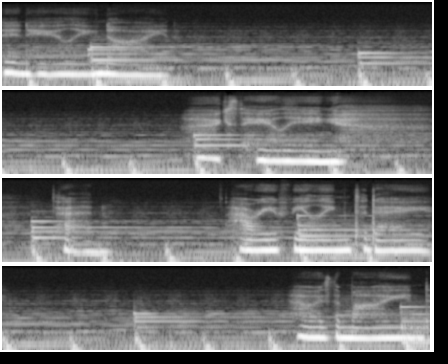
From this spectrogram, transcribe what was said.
Inhaling nine. Exhaling 10. How are you feeling today? How is the mind?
